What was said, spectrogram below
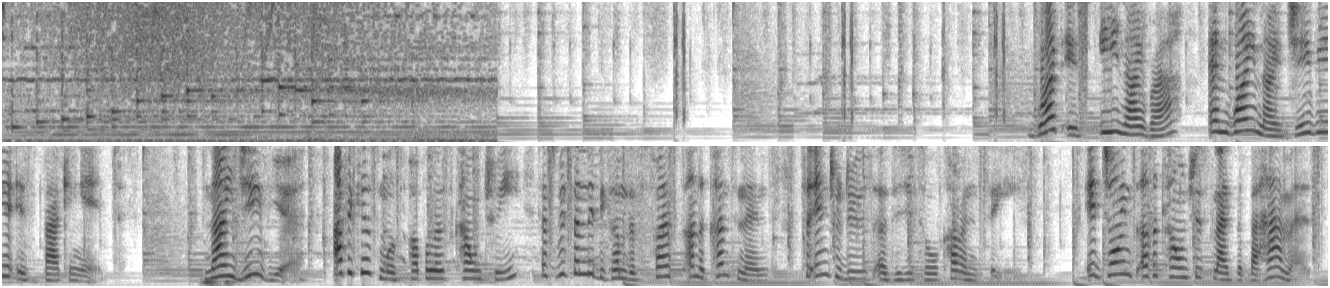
What is e-Naira and why Nigeria is backing it? Nigeria, Africa's most populous country, has recently become the first on the continent to introduce a digital currency. It joins other countries like the Bahamas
